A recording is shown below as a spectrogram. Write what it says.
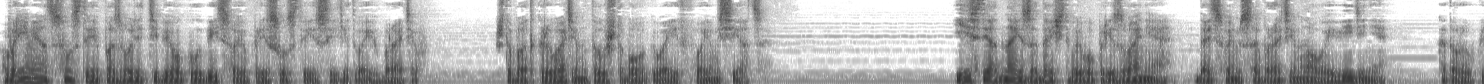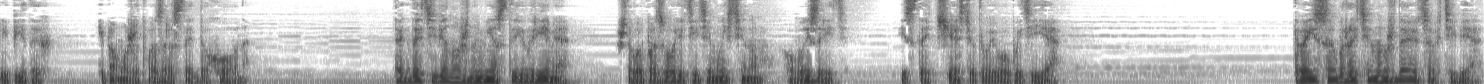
Время отсутствия позволит тебе углубить свое присутствие среди твоих братьев, чтобы открывать им то, что Бог говорит в твоем сердце. Если одна из задач твоего призвания – дать своим собратьям новое видение, которое укрепит их, и поможет возрастать духовно. Тогда тебе нужно место и время, чтобы позволить этим истинам вызреть и стать частью твоего бытия. Твои собратья нуждаются в тебе,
